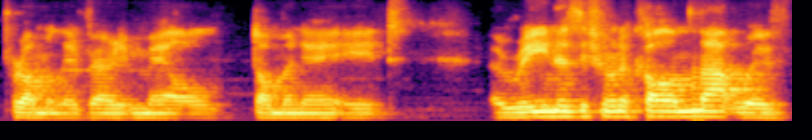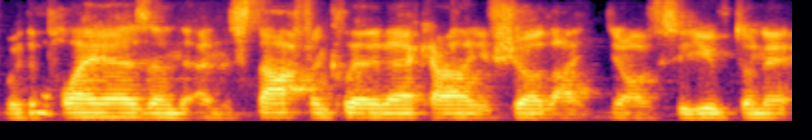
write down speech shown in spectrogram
predominantly very male dominated arenas, if you want to call them that, with with the players and, and the staff. And clearly, there, Caroline, you've showed that you know obviously you've done it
